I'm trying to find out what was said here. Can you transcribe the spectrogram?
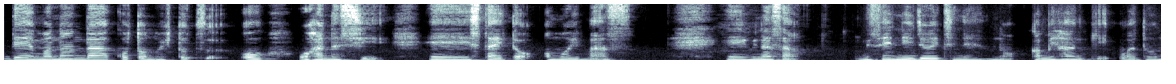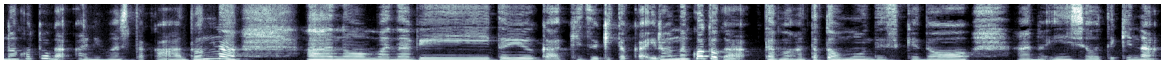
で学んだことの一つをお話し、えー、したいと思います。えー、皆さん、2021年の上半期はどんなことがありましたか？どんな、あの、学びというか気づきとかいろんなことが多分あったと思うんですけど、あの、印象的な、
